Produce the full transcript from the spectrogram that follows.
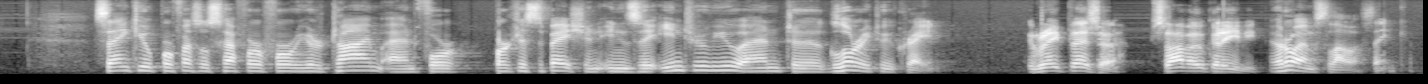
Thank you, Professor Scheffer, for your time and for participation in the interview and uh, glory to Ukraine. A great pleasure. Slava Ukraini. Heroям слава. Thank you.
